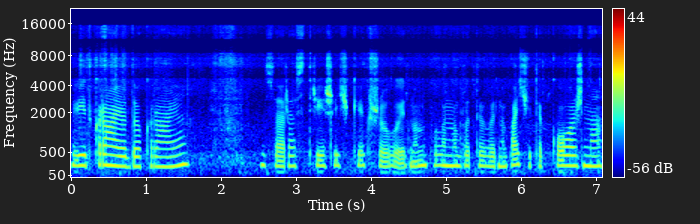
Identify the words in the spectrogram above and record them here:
від краю до краю. Зараз трішечки, якщо видно, ну, повинно бути видно. Бачите, кожна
